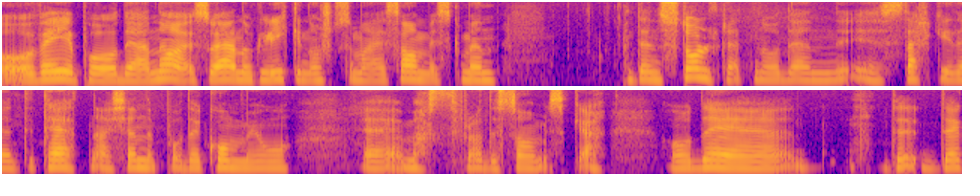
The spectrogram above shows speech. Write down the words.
å veie på DNA-et, så er jeg nok like norsk som jeg er samisk. Men den stoltheten og den eh, sterke identiteten jeg kjenner på, det kommer jo eh, mest fra det samiske. Og det, det, det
